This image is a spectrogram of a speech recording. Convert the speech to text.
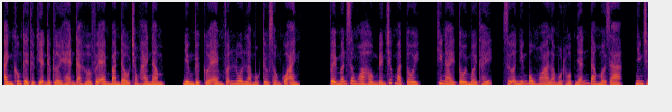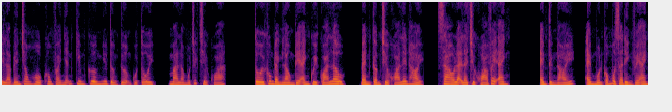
Anh không thể thực hiện được lời hẹn đã hứa với em ban đầu trong hai năm, nhưng việc cưới em vẫn luôn là mục tiêu sống của anh. Vậy mẫn dâng hoa hồng đến trước mặt tôi. Khi này tôi mới thấy, giữa những bông hoa là một hộp nhẫn đang mở ra, nhưng chỉ là bên trong hộp không phải nhẫn kim cương như tưởng tượng của tôi, mà là một chiếc chìa khóa tôi không đành lòng để anh quỳ quá lâu. Bèn cầm chìa khóa lên hỏi, sao lại là chìa khóa vậy anh? Em từng nói, em muốn có một gia đình với anh.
